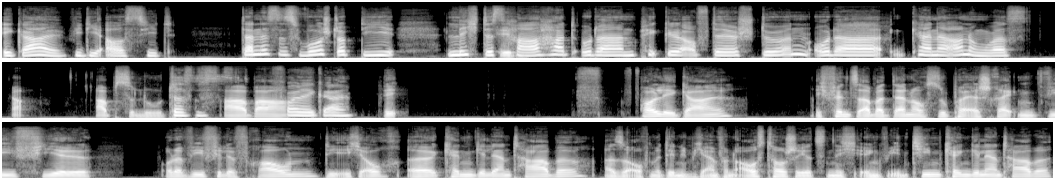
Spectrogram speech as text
egal, wie die aussieht. Dann ist es wurscht, ob die lichtes Eben. Haar hat oder einen Pickel auf der Stirn oder keine Ahnung was. Absolut. Das ist Aber voll egal. f- voll egal. Ich finde es aber dennoch super erschreckend, wie viel oder wie viele Frauen, die ich auch äh, kennengelernt habe, also auch mit denen ich mich einfach nur austausche, jetzt nicht irgendwie intim kennengelernt habe,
